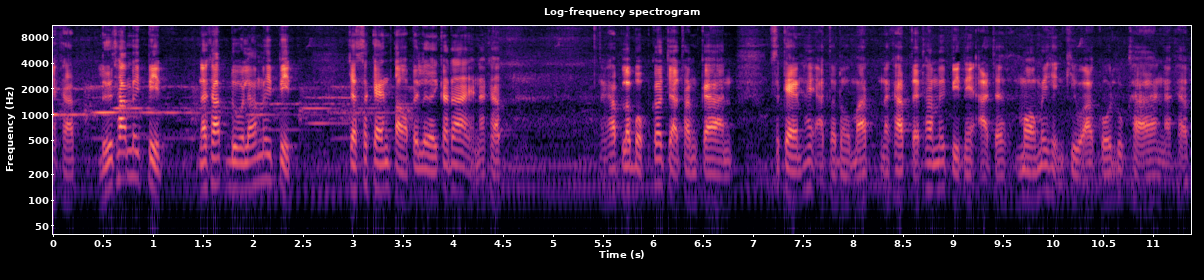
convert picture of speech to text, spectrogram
นะครับหรือถ้าไม่ปิดนะครับดูแล้วไม่ปิดจะสแกนต่อไปเลยก็ได้นะครับนะครับระบบก็จะทำการสแกนให้อัตโนมัตินะครับแต่ถ้าไม่ปิดเนี่ยอาจจะมองไม่เห็น QR code ลูกค้านะครับ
